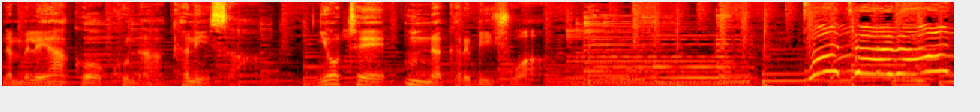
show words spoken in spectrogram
na mbele yako kuna kanisa. Nyote mnakaribishwa. Tutarajia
